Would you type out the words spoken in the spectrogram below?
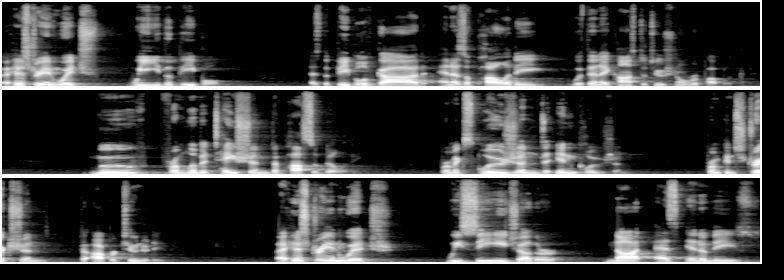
A history in which we, the people, as the people of God and as a polity within a constitutional republic, move from limitation to possibility, from exclusion to inclusion, from constriction to opportunity. A history in which we see each other not as enemies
